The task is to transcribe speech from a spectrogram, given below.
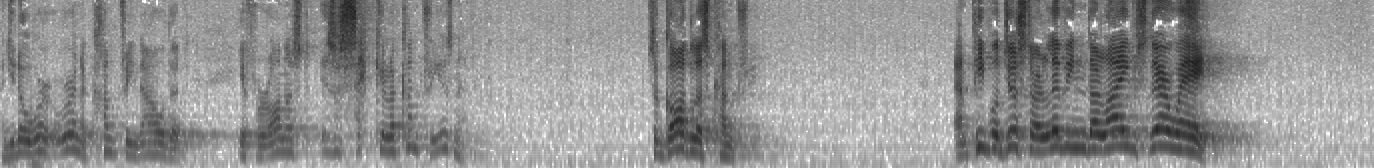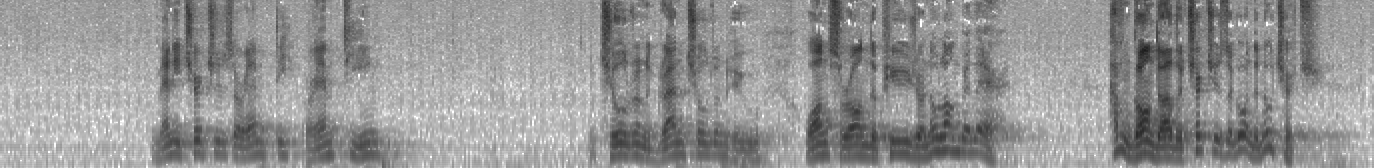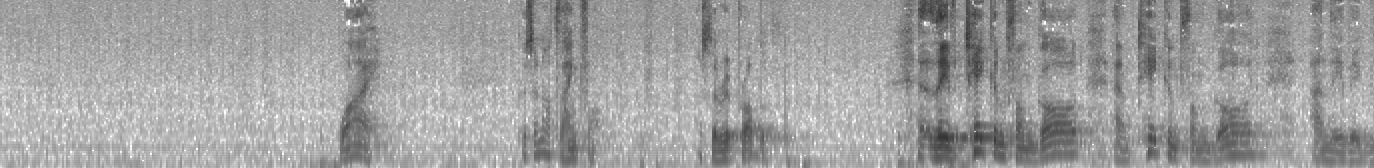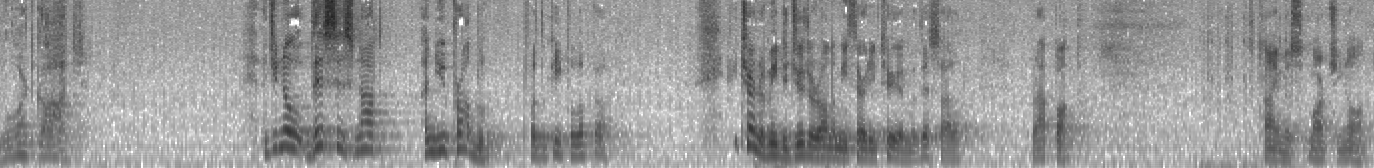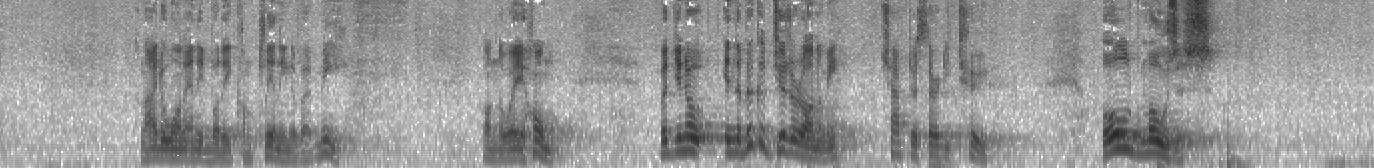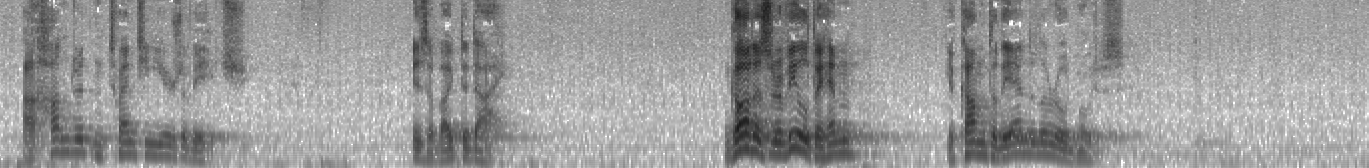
And you know, we're, we're in a country now that, if we're honest, is a secular country, isn't it? It's a godless country. And people just are living their lives their way. Many churches are empty or emptying. And children and grandchildren who once were on the pews are no longer there. Haven't gone to other churches, they're going to no church. Why? Because they're not thankful. That's the real problem. They've taken from God and taken from God, and they've ignored God. And you know, this is not a new problem for the people of God. If you turn with me to Deuteronomy 32, and with this I'll wrap up. Time is marching on. And I don't want anybody complaining about me on the way home. But you know, in the book of Deuteronomy, chapter 32, old Moses, 120 years of age, is about to die. God has revealed to him, You've come to the end of the road, Moses.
